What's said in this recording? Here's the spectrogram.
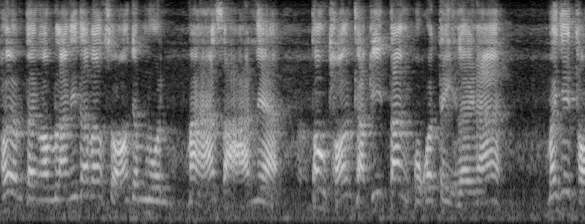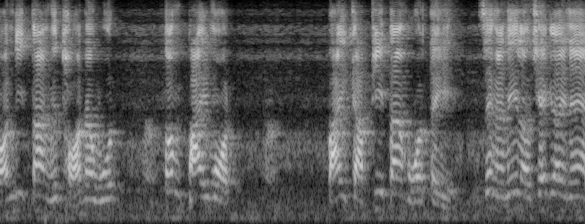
เพิ่มเติมกำลังที่ทัพภาคสองจำนวนมหาศาลเนี่ย ต้องถอนกลับที่ตั้งปกติเลยนะ ไม่ใช่ถอนที่ตั้งหรือถอนอาวุธ ต้องไปหมด ไปกับที่ตั้งปกติ ซึ่งอันนี้เราเช็คได้แน่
